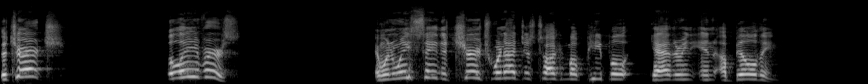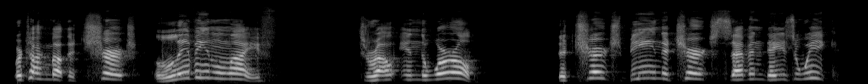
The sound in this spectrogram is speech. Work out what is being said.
The church, believers. And when we say the church, we're not just talking about people gathering in a building. We're talking about the church living life throughout in the world. The church being the church seven days a week.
